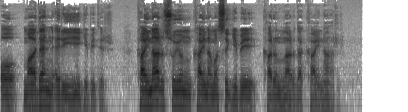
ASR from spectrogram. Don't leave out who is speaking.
Speaker 1: O maden eriği gibidir. Kaynar suyun kaynaması gibi karınlarda kaynar.''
